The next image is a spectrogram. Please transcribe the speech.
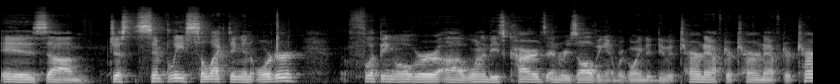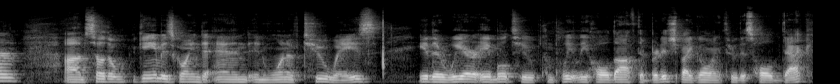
is um, just simply selecting an order, flipping over uh, one of these cards and resolving it. We're going to do it turn after turn after turn. Um, so the game is going to end in one of two ways. Either we are able to completely hold off the British by going through this whole deck,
